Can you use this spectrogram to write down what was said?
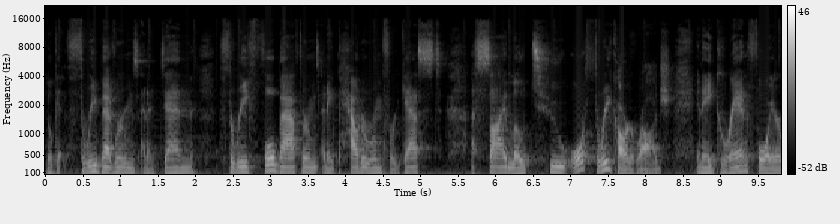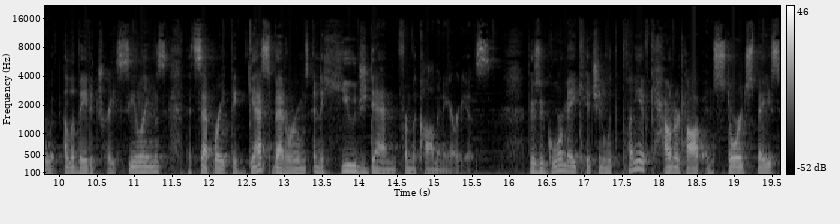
You'll get three bedrooms and a den, three full bathrooms and a powder room for guests, a side load two or three car garage, and a grand foyer with elevated tray ceilings that separate the guest bedrooms and the huge den from the common areas. There's a gourmet kitchen with plenty of countertop and storage space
